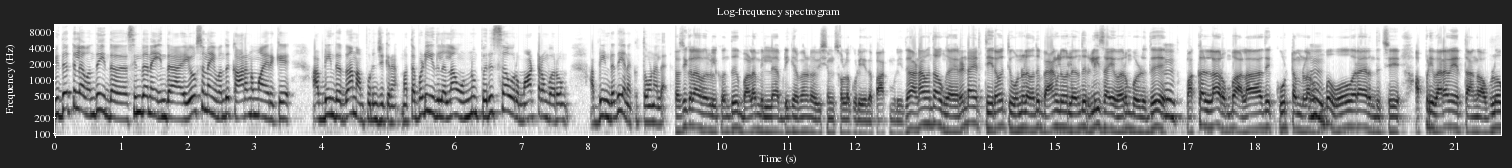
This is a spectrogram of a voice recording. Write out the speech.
விதத்தில் வந்து இந்த சிந்தனை இந்த யோசனை வந்து காரணமாக இருக்குது அப்படின்றது தான் நான் புரிஞ்சுக்கிறேன். மற்றபடி இதிலெல்லாம் ஒன்றும் பெருசாக ஒரு மாற்றம் வரும் அப்படின்றது எனக்கு தோணலை. சசிகலா அவர்களுக்கு வந்து பலம் இல்லை அப்படிங்கிற மாதிரி ஒரு விஷயம் சொல்லக்கூடியதை பார்க்க முடியுது. ஆனா வந்து அவங்க ரெண்டாயிரத்தி இருபத்தி ஒண்ணுல வந்து பெங்களூர்ல இருந்து ரிலீஸ் ஆகி வரும்பொழுது. மக்கள்லாம் ரொம்ப அலாது கூட்டம்லாம் ரொம்ப ஓவரா இருந்துச்சு. அப்படி வரவேற்றாங்க. அவ்வளோ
